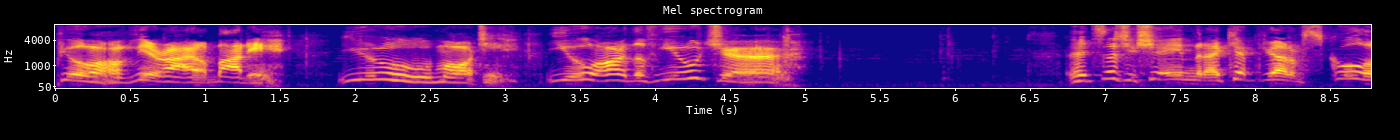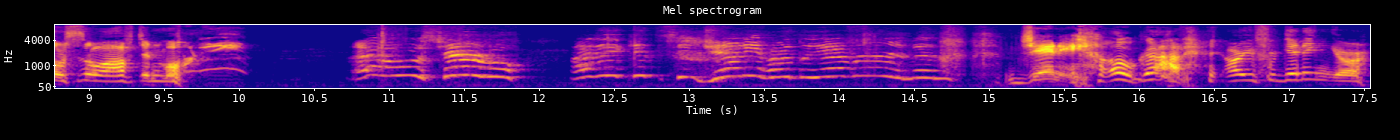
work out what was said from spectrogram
pure virile body, you, Morty, you are the future. It's such a shame that I kept you out of school so often, Morty. It was terrible. I didn't get to see Jenny hardly ever, and then Jenny, oh God, are you forgetting your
